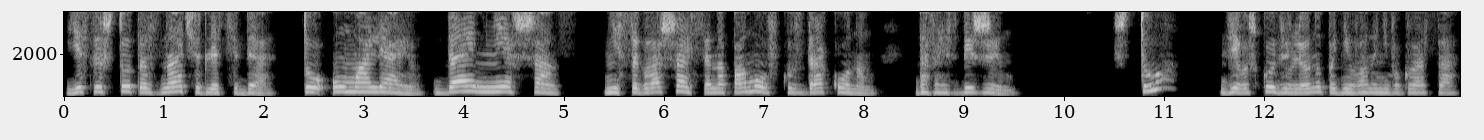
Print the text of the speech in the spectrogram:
если что-то значу для тебя, то умоляю, дай мне шанс не соглашайся на помолвку с драконом. Давай сбежим. «Что?» Девушка удивленно подняла на него глаза.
